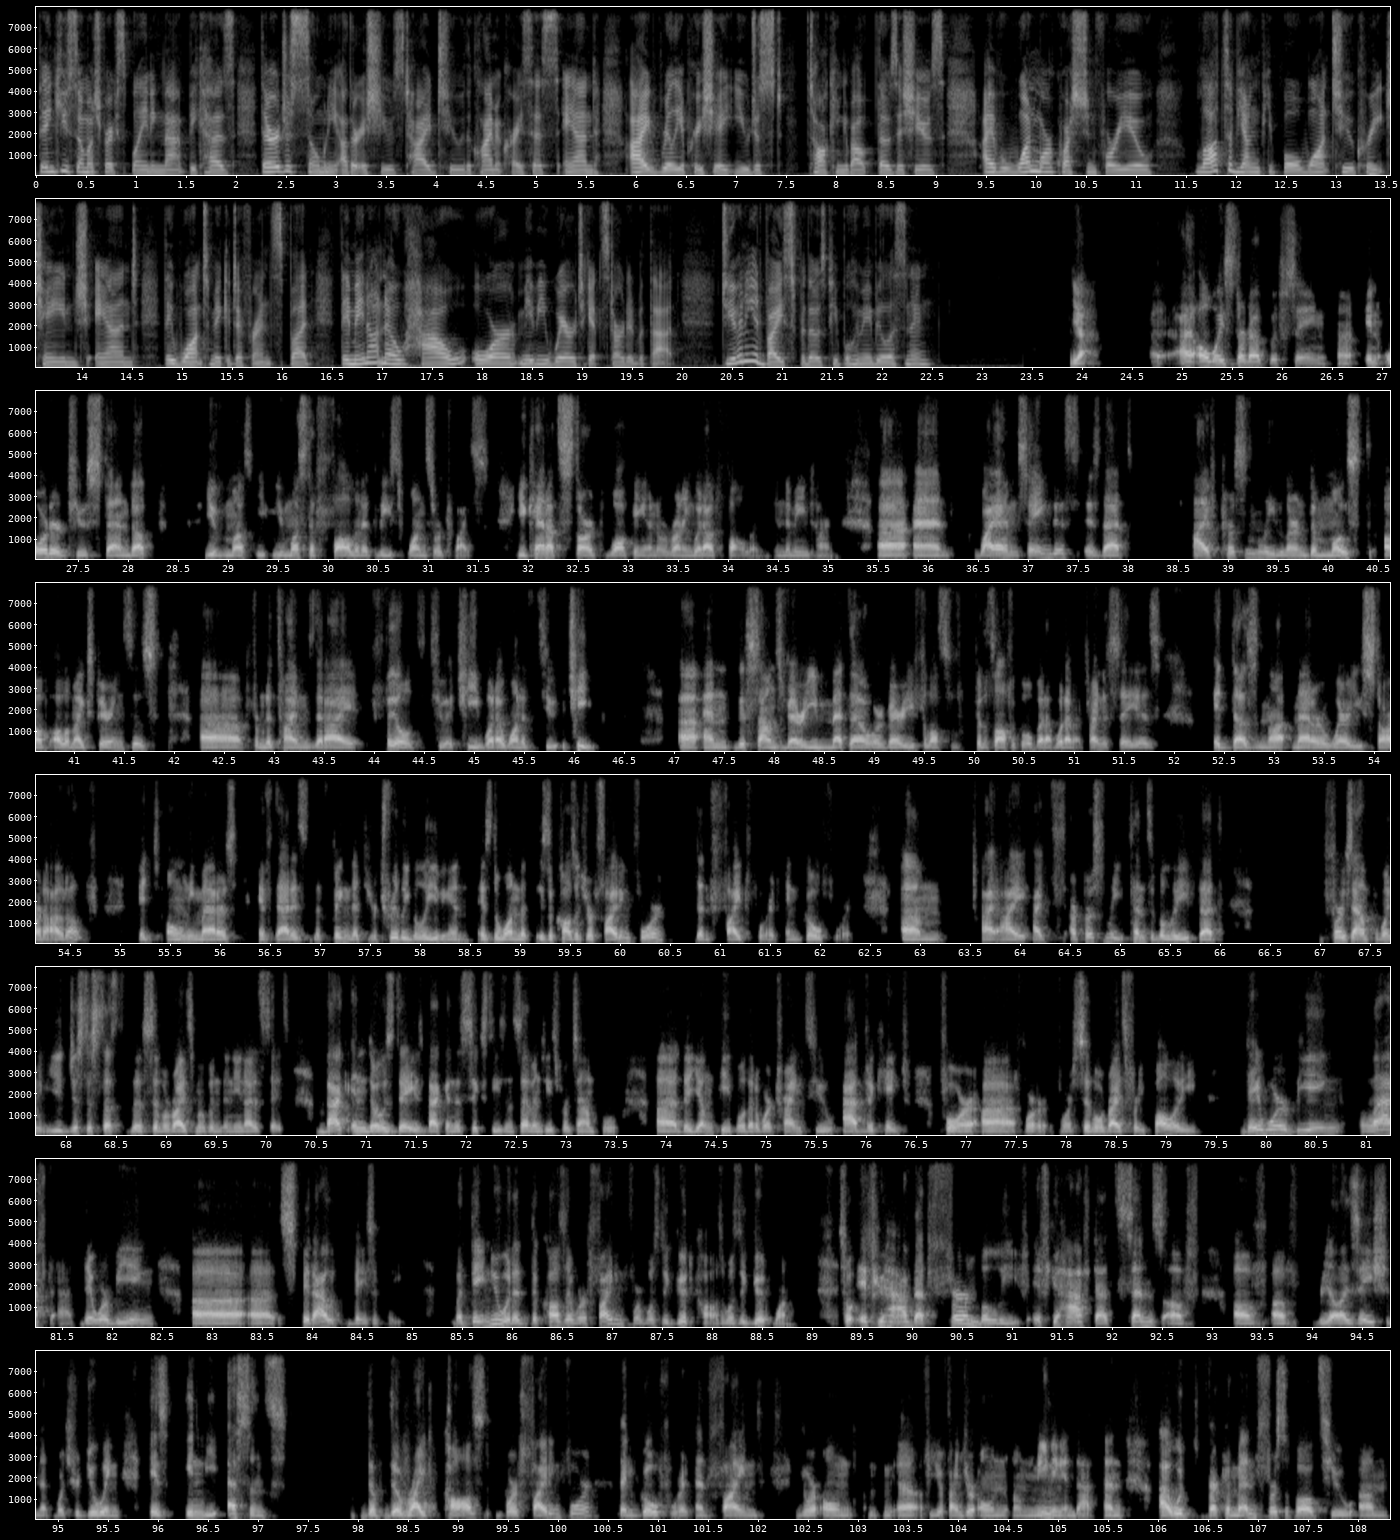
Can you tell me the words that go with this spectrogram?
Thank you so much for explaining that because there are just so many other issues tied to the climate crisis, and I really appreciate you just talking about those issues. I have one more question for you. Lots of young people want to create change and they want to make a difference, but they may not know how or maybe where to get started with that. Do you have any advice for those people who may be listening? Yeah. I always start out with saying, uh, in order to stand up you must you must have fallen at least once or twice. You cannot start walking and running without falling in the meantime. Uh, and why I'm saying this is that I've personally learned the most of all of my experiences uh, from the times that I failed to achieve what I wanted to achieve. Uh, and this sounds very meta or very philosoph- philosophical, but what I'm trying to say is it does not matter where you start out of it only matters if that is the thing that you're truly believing in is the one that is the cause that you're fighting for then fight for it and go for it um, I, I, I, I personally tend to believe that for example, when you just discussed the civil rights movement in the United States, back in those days, back in the 60s and 70s, for example, uh, the young people that were trying to advocate for, uh, for, for civil rights, for equality, they were being laughed at. They were being uh, uh spit out, basically but they knew that the cause they were fighting for was the good cause, was the good one. So if you have that firm belief, if you have that sense of of of realization that what you're doing is in the essence the the right cause worth fighting for, then go for it and find your own uh, you find your own own meaning in that. And I would recommend first of all to um,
